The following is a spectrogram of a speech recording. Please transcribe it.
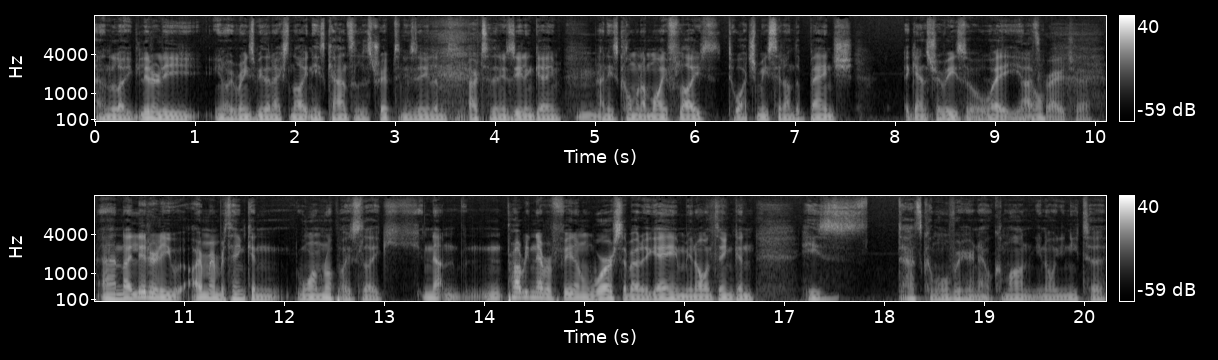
And like literally, you know, he rings me the next night and he's cancelled his trip to New Zealand or to the New Zealand game, Mm. and he's coming on my flight to watch me sit on the bench against Treviso away. You That's know? great, yeah. And I literally, I remember thinking, warming up, I was like, not, probably never feeling worse about a game, you know, and thinking, he's, dad's come over here now, come on, you know, you need to,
